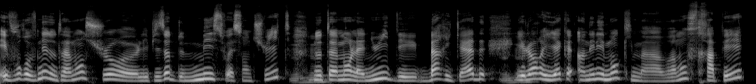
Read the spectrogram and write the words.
Et vous revenez notamment sur euh, l'épisode de mai 68, mhm. notamment la nuit des barricades. Et alors il y a un élément qui m'a vraiment frappé,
